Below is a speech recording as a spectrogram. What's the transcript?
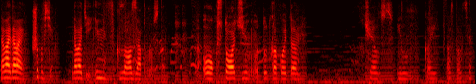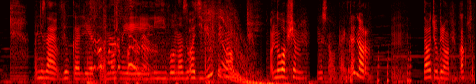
Давай, давай. Шипы все. Давайте им в глаза просто. О, кстати, вот тут какой-то чел с вилкой остался не знаю, вилка ли это, можно ли его назвать вилкой, но... Ну, в общем, мы снова проиграли, но... Давайте уберем, в общем, кактусов.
